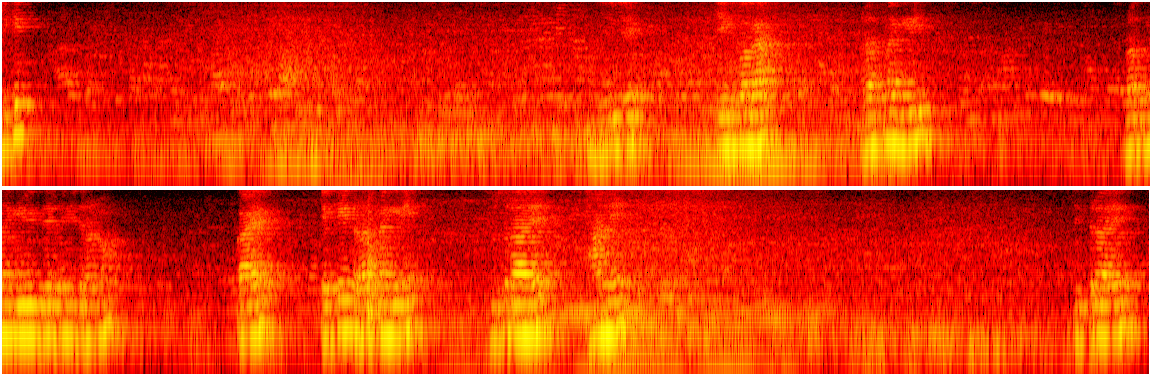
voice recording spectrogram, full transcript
ठीक जिल्हे एक बघा, रत्नागिरी. रत्नागिरी विद्यार्थी मित्रांनो, काय? एक एक, रत्नागिरी. दुसरा आहे, ठाणे. तिसरा आहे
